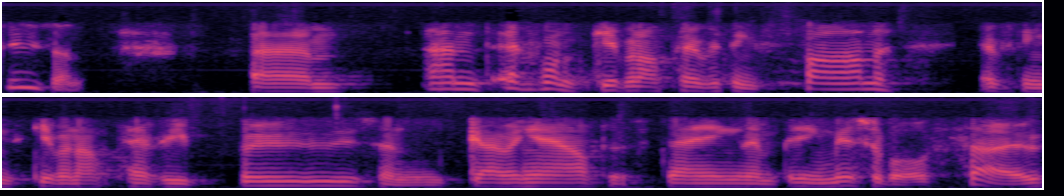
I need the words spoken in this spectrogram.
Susan. Um, and everyone's given up everything fun, everything's given up heavy booze and going out and staying and being miserable. So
